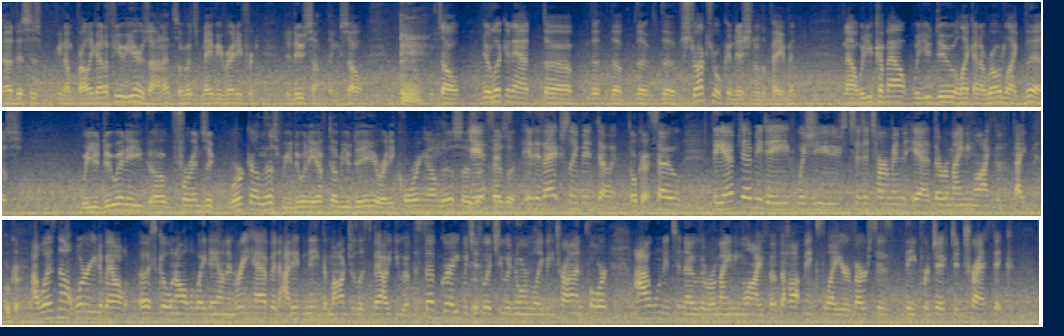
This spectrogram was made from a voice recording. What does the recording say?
uh, this is, you know, probably got a few years on it, so it's maybe ready for to do something. So, so you're looking at the the, the the the structural condition of the pavement. Now, will you come out? Will you do like on a road like this? Will you do any uh, forensic work on this? Will you do any FWD or any coring on this? As yes, a, as a it has actually been done. okay, So the FWD was used to determine uh, the remaining life of the pavement. okay, I was not worried about us going all the way down and rehabbing. I didn't need the modulus value of the subgrade, which is what you would normally be trying for. I wanted to know the remaining life of the hot mix layer versus the projected traffic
